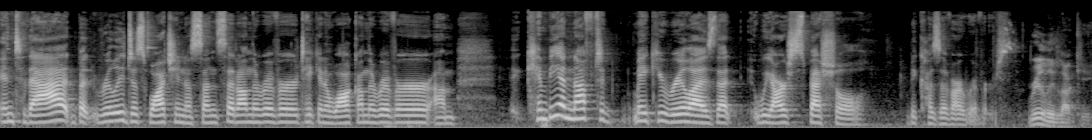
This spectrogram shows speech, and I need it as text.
into that, but really just watching a sunset on the river, taking a walk on the river, um, can be enough to make you realize that we are special because of our rivers. Really lucky.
